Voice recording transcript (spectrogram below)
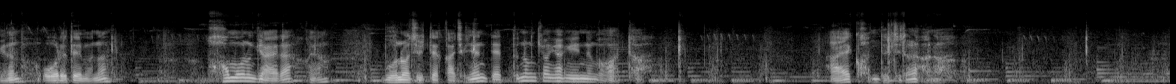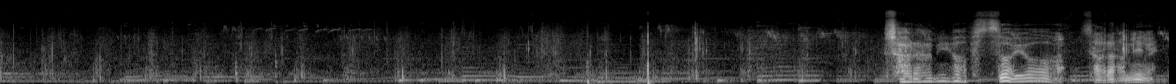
여기는 오래되면은 허무는 게 아니라 그냥 무너질 때까지 그냥 냅두는 경향이 있는 것 같아. 아예 건들지를 않아. 사람이 없어요. 사람이.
